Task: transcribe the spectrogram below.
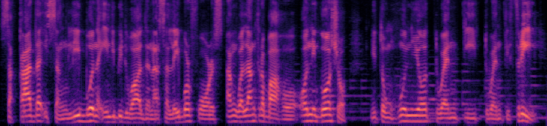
sa kada isang libo na individual na nasa labor force ang walang trabaho o negosyo nitong Hunyo 2023.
